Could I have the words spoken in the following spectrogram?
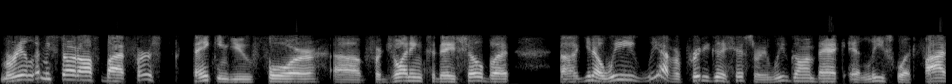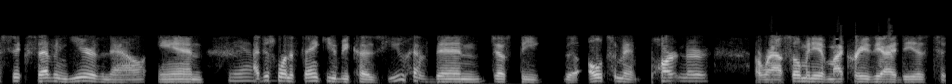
Maria, let me start off by first thanking you for uh, for joining today's show. But uh, you know, we we have a pretty good history. We've gone back at least what five, six, seven years now, and yeah. I just want to thank you because you have been just the the ultimate partner around so many of my crazy ideas to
